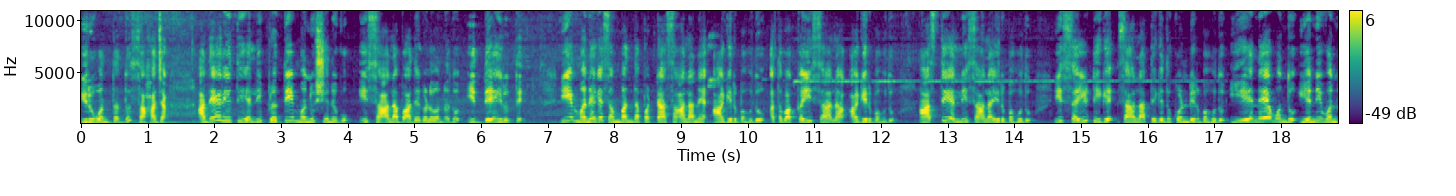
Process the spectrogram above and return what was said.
ಇರುವಂಥದ್ದು ಸಹಜ. ಅದೇ ರೀತಿಯಲ್ಲಿ ಪ್ರತಿ ಮನುಷ್ಯನಿಗೂ ಈ ಸಾಲ ಬಾಧೆಗಳು ಅನ್ನೋದು ಇದ್ದೇ ಇರುತ್ತೆ. ಈ ಮನೆಗೆ ಸಂಬಂಧಪಟ್ಟ ಸಾಲನೇ ಆಗಿರಬಹುದು ಅಥವಾ ಕೈ ಸಾಲ ಆಗಿರಬಹುದು. ಆಸ್ತಿಯಲ್ಲಿ ಸಾಲ ಇರಬಹುದು. ಈ ಸೈಟಿಗೆ ಸಾಲ ತೆಗೆದುಕೊಂಡಿರಬಹುದು. ಏನೇ ಒಂದು ಎನಿ ಒನ್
